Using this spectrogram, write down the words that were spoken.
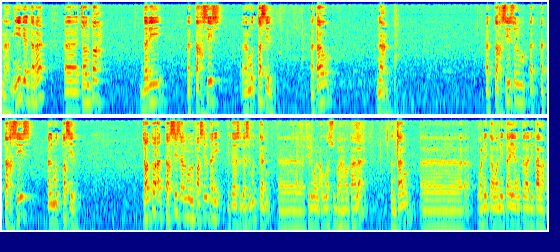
Nah, ini di antara uh, contoh dari at-takhsis uh, muttasil atau nah at-takhsisul at-takhsis al-muttasil. Contoh at-taksis al-munfasil tadi kita sudah sebutkan uh, firman Allah Subhanahu wa taala tentang eh, wanita-wanita uh, yang telah ditalak.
